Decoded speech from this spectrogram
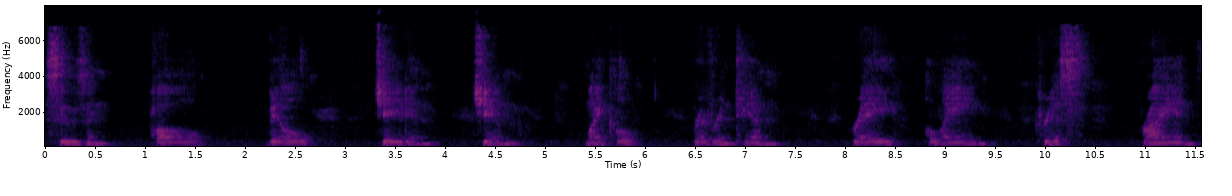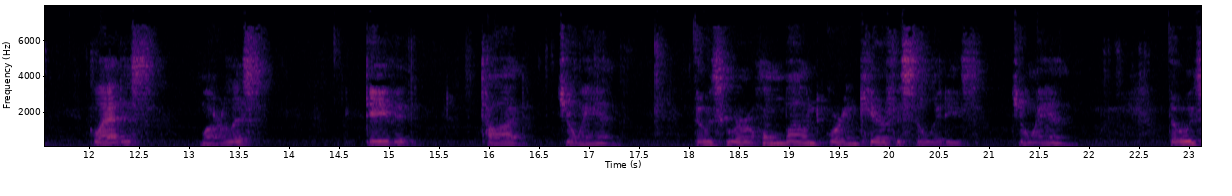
Susan, Paul, Bill, Jaden, Jim, Michael, Reverend Tim, Ray, Elaine, Chris, Brian, Gladys, Marlis, David, Todd, Joanne. Those who are homebound or in care facilities, Joanne. Those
